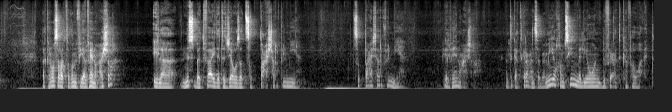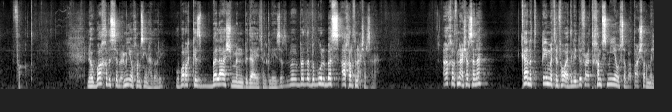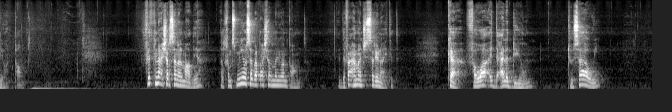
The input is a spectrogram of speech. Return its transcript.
لكن وصلت أظن في 2010 إلى نسبة فائدة تجاوزت 16% 16% في 2010 أنت قاعد تتكلم عن 750 مليون دفعت كفوائد فقط. لو باخذ ال 750 هذولي وبركز بلاش من بداية الجليزرز. بقول بس آخر 12 سنة. آخر 12 سنة كانت قيمة الفوائد اللي دفعت 517 مليون pound في 12 سنة الماضية ال 517 مليون pound دفعها مانشستر يونايتد كفوائد على الديون تساوي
